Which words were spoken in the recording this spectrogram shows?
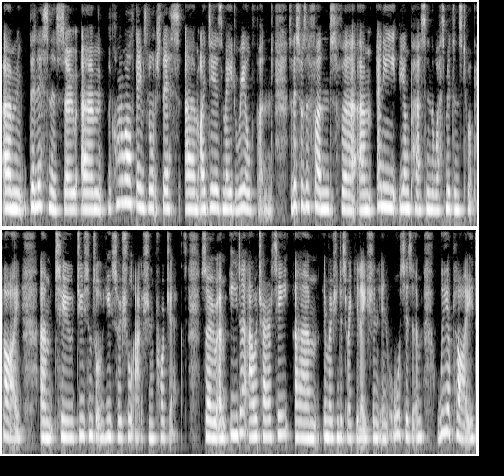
um the listeners. So um the Commonwealth Games launched this um Ideas Made Real fund. So this was a fund for um any young person in the West Midlands to apply um to do some sort of youth social action project. So um Ida, our charity um, emotion dysregulation in autism, we applied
